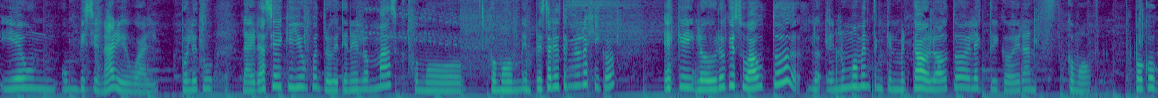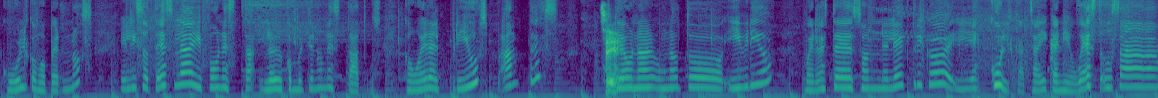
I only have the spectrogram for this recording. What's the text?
y es un, un visionario igual. Ponle tú, la gracia que yo encuentro que tiene Elon Musk como, como empresario tecnológico es que logró que su auto, en un momento en que el mercado, los autos eléctricos eran como poco cool, como pernos, él hizo Tesla y fue un lo convirtió en un estatus. Como era el Prius antes, Sí. que una- un auto híbrido. Bueno, este son eléctricos y es cool, ¿cachai? Kanye West usa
